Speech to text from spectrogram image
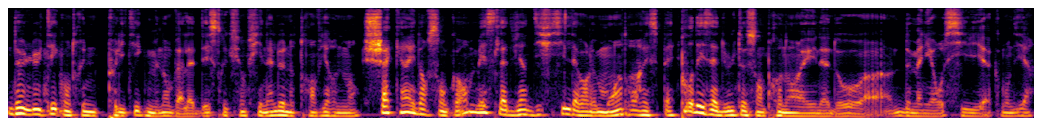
de lutter contre une politique menant vers la destruction finale de notre environnement. Chacun est dans son camp mais cela devient difficile d'avoir le moindre respect pour des adultes s'en prenant à une ado euh, de manière aussi, euh, comment dire,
